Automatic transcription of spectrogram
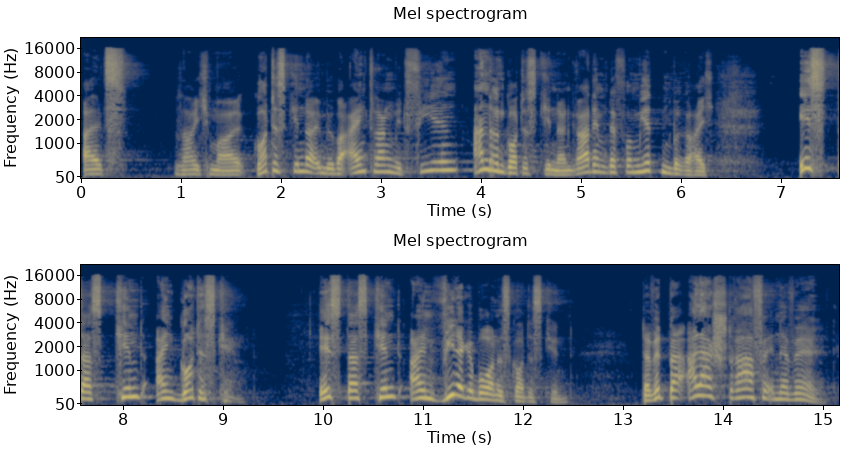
als sage ich mal, Gotteskinder im Übereinklang mit vielen anderen Gotteskindern, gerade im reformierten Bereich. Ist das Kind ein Gotteskind? Ist das Kind ein wiedergeborenes Gotteskind? Da wird bei aller Strafe in der Welt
